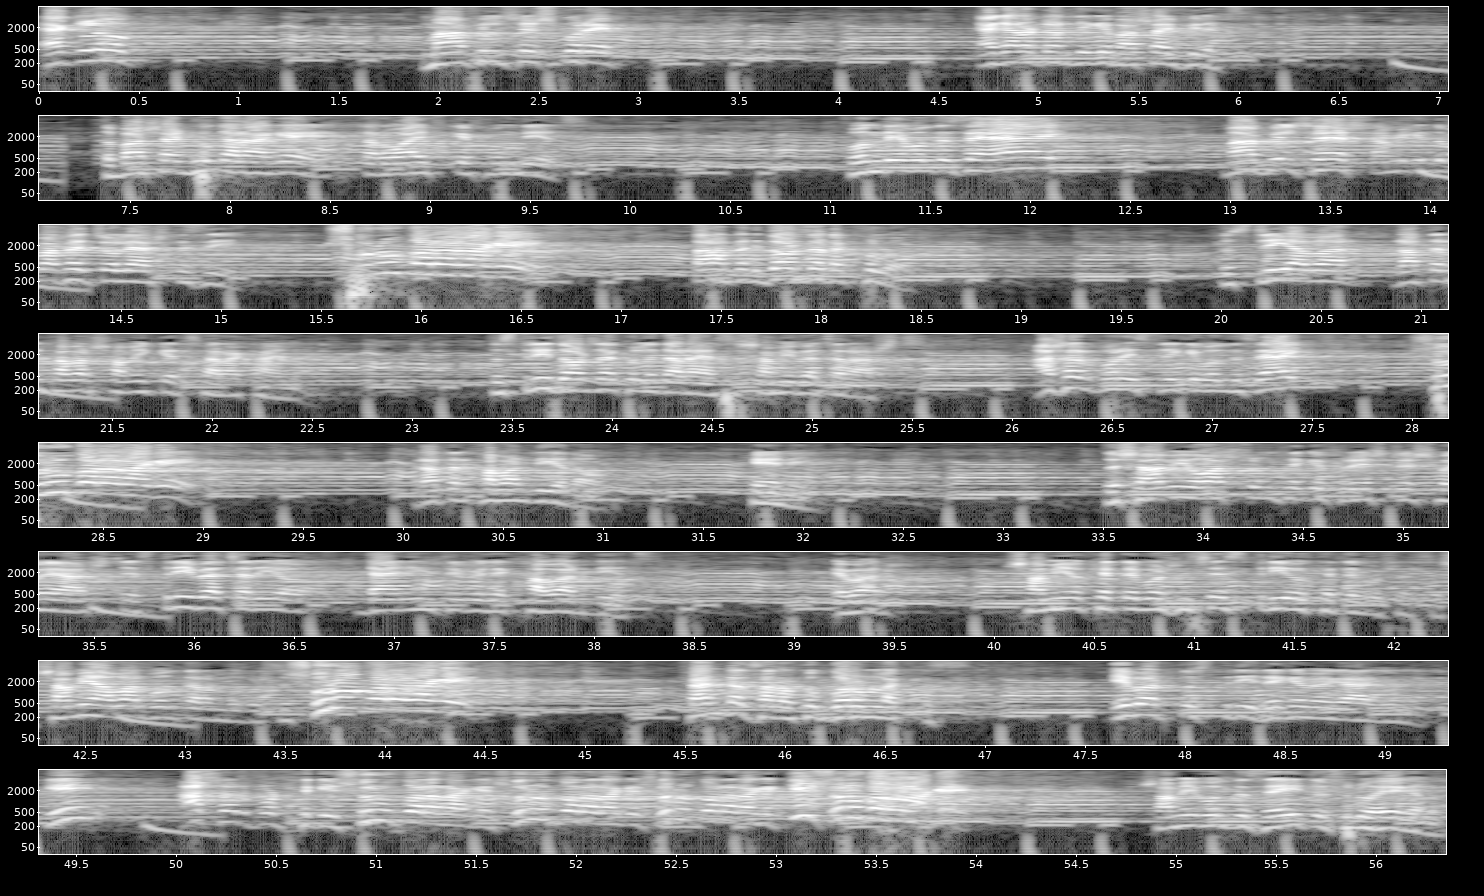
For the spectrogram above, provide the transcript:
এক লোক মাহফিল শেষ করে এগারোটার দিকে বাসায় ফিরেছে। তো বাসায় ঢুকার আগে তার ওয়াইফকে ফোন দিয়েছে। ফোন দিয়ে বলতেছে, এই, মাহফিল শেষ, আমি কিন্তু বাসায় চলে আসতেছি। শুরু করার আগে তাড়াতাড়ি দরজাটা খুলো। তো স্ত্রী আবার রাতের খাবার স্বামীকে ছাড়া খায় না। তো স্ত্রী দরজা খুলে দাঁড়ায় আছে, স্বামী বেচারা আসছে। আসার পরে স্ত্রীকে বলতেছে, এই, শুরু করার আগে রাতের খাবার দিয়ে দাও। খেয়ে নেই তো স্বামী ওয়াশরুম থেকে ফ্রেশ ট্রেশ হয়ে আসছে। স্ত্রী বেচারিও ডাইনিং টেবিলে খাবার দিয়েছে। এবার স্বামীও খেতে বসেছে, স্ত্রীও খেতে বসেছে। স্বামী আবার বলতে আরম্ভ করছে, শুরু করার আগে ফ্যানটা ছাড়া, খুব গরম লাগতেছে। এবার তো স্ত্রী রেগে মেগে আগুন কি? আসার পর থেকে শুরু করার আগে, শুরু করার আগে, শুরু করার আগে, কি শুরু করার আগে? স্বামী বলতেছে, এই তো শুরু হয়ে গেল।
